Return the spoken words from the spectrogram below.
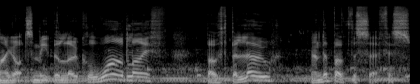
I got to meet the local wildlife, both below and above the surface.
